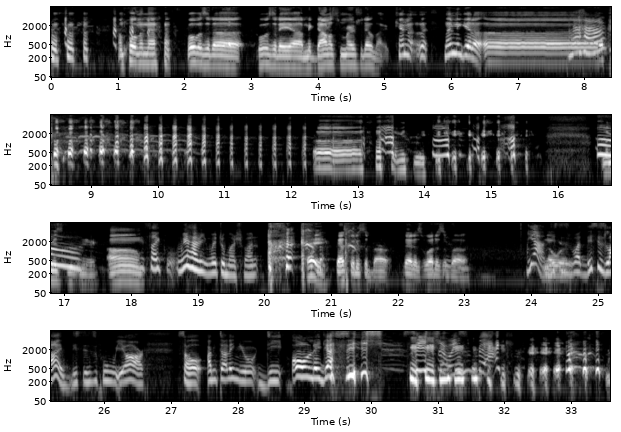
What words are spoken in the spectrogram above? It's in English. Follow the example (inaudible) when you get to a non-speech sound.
uh, (laughs) I'm pulling that. What was it? Uh, what was it? A uh, McDonald's commercial? They was like, "Can I, let, let me get a uh, (laughs) uh, (laughs) let me see, let me Oh, see here. Um, it's like we're having way too much fun. hey, (coughs) that's what it's about. That is what it's Excuse me. Yeah, No this is what this is life. This is who we are. So I'm telling you, the old legacy issue is (laughs) back. (laughs)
